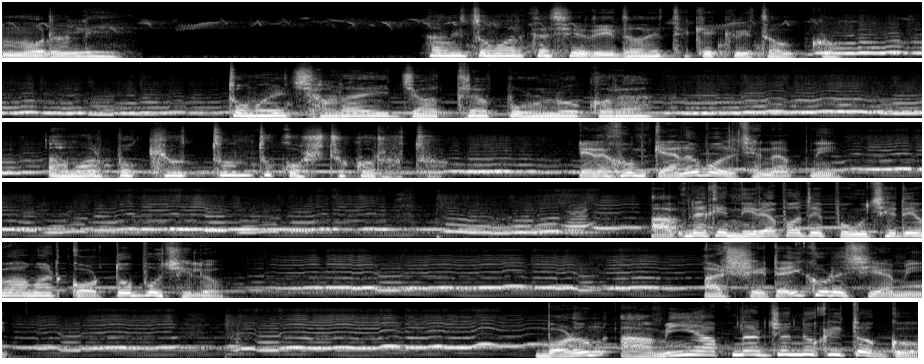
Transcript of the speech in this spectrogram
মুরলী আমি তোমার কাছে হৃদয় থেকে কৃতজ্ঞ। তোমায় ছাড়া এই যাত্রা পূর্ণ করা আমার পক্ষে অত্যন্ত কষ্টকর হতো। এরকম কেন বলছেন আপনি? আপনাকে নিরাপদে পৌঁছে দেওয়া আমার কর্তব্য ছিল। আর সেটাই করেছি আমি। বরং আমি আপনার জন্য কৃতজ্ঞ।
